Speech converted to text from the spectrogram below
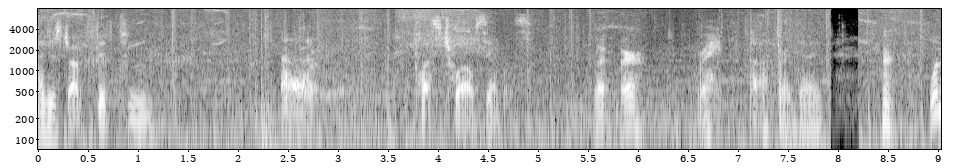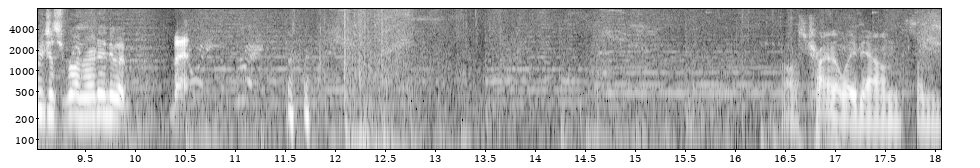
I just dropped 15. Uh, plus 12 samples. What? Where? Right. Top right guys. Let me just run right into it. Bet. I was trying to lay down some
